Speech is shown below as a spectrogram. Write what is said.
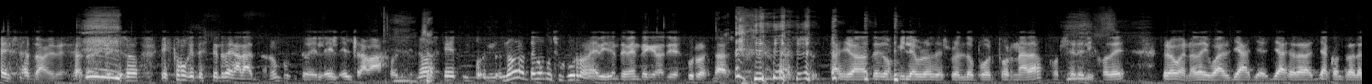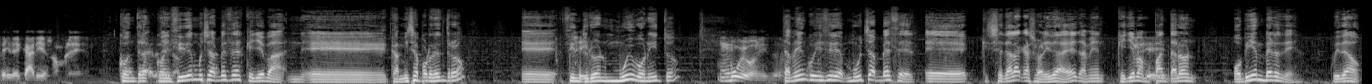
Exactamente, exactamente. Eso es como que te estén regalando, ¿no? Un poquito el, el- el trabajo. No, O sea- es que no, no tengo mucho curro, ¿eh? evidentemente que no tienes curro, estás, estás, estás llevándote 2.000 euros de sueldo por, por nada, por ser el hijo de... Pero bueno, da igual, ya, ya, ya, ya contrataréis becarios, hombre. Contra- coincide muchas veces que lleva eh, camisa por dentro, eh, cinturón muy bonito. Muy bonito. También coincide muchas veces, eh, que se da la casualidad, eh, también, que llevan Sí. pantalón o bien verde, cuidado,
